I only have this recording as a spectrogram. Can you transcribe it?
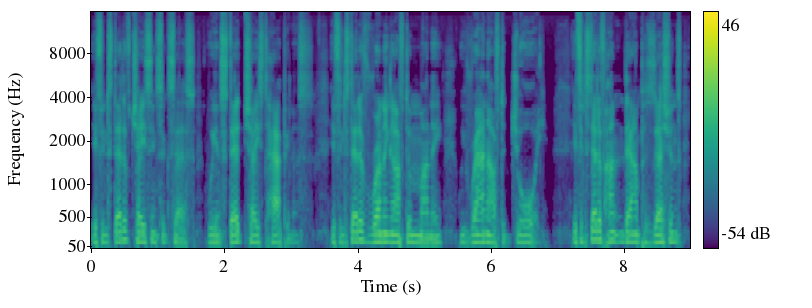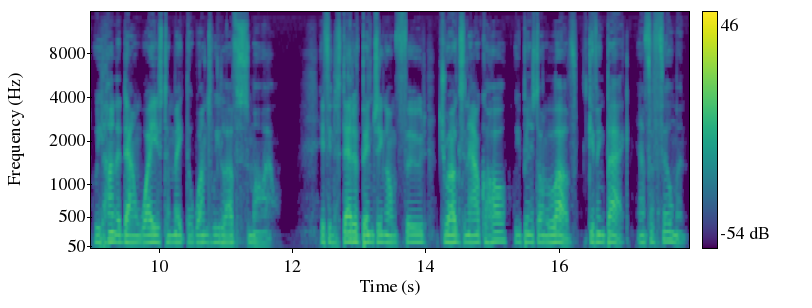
if instead of chasing success, we instead chased happiness. If instead of running after money, we ran after joy. If instead of hunting down possessions, we hunted down ways to make the ones we love smile. If instead of binging on food, drugs, and alcohol, we binged on love, giving back, and fulfillment.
